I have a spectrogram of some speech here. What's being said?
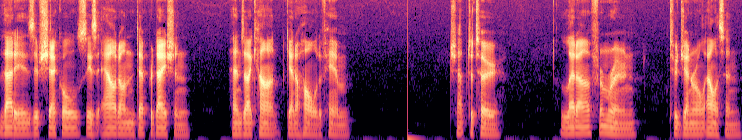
That is, if Shekels is out on depredation and I can't get a hold of him. Chapter 2 Letter from Rouen to General Allison.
